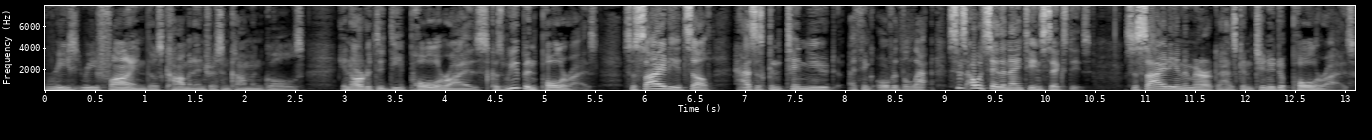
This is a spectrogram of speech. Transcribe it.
re- refine those common interests and common goals in order to depolarize, because we've been polarized. Society itself has this continued, I think, over the last, since I would say the 1960s, society in America has continued to polarize.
